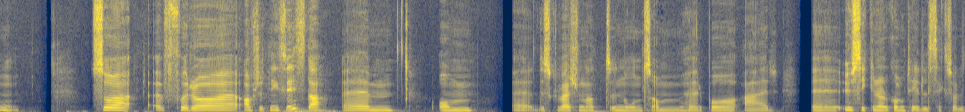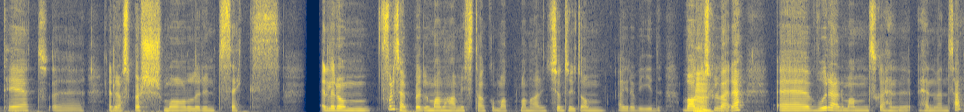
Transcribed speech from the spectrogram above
Mm. Så eh, for å avslutningsvis, da um, Om uh, det skulle være sånn at noen som hører på, er uh, usikre når det kommer til seksualitet, eller har spørsmål rundt sex, eller om f.eks. man har mistanke om at man har en kjønnssykdom, er gravid, hva det mm. skulle være. Eh, hvor er det man skal hen henvende seg?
